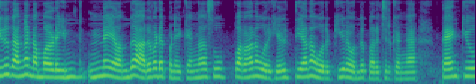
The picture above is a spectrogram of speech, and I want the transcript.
இது தாங்க நம்மளோட இன் இன்னையை வந்து அறுவடை பண்ணியிருக்கேங்க. சூப்பரான ஒரு ஹெல்த்தியான ஒரு கீரை வந்து பறிச்சிருக்கேங்க. தேங்க்யூ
